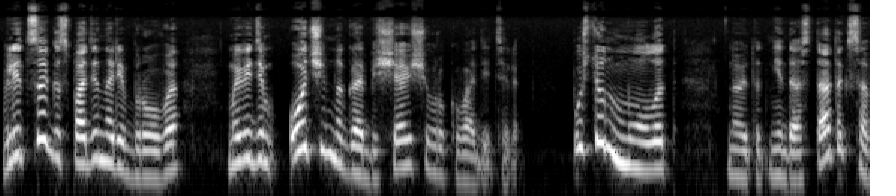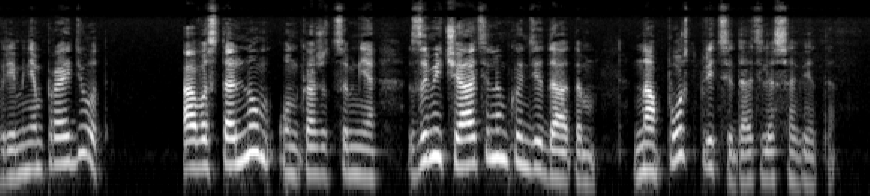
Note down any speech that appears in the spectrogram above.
В лице господина Реброва мы видим очень многообещающего руководителя. Пусть он молод, но этот недостаток со временем пройдет. А в остальном он кажется мне замечательным кандидатом на пост председателя Совета.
